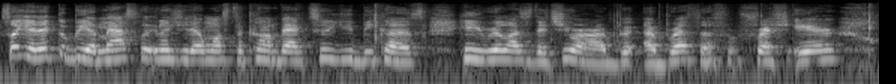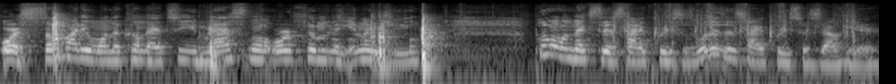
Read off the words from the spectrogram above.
So yeah, there could be a masculine energy that wants to come back to you because he realizes that you are a, a breath of fresh air, or somebody want to come back to you, masculine or feminine energy. Put on next to this high priestess. What is this high priestess out here?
